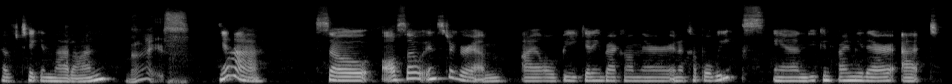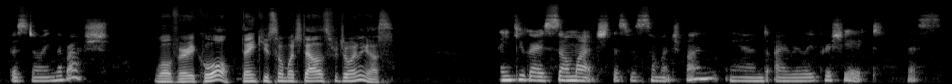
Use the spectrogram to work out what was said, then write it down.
have taken that on. Nice. Yeah. So also Instagram, I'll be getting back on there in a couple weeks and you can find me there at bestowing the brush. Well, very cool. Thank you so much, Dallas, for joining us. Thank you guys so much. This was so much fun and I really appreciate this.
